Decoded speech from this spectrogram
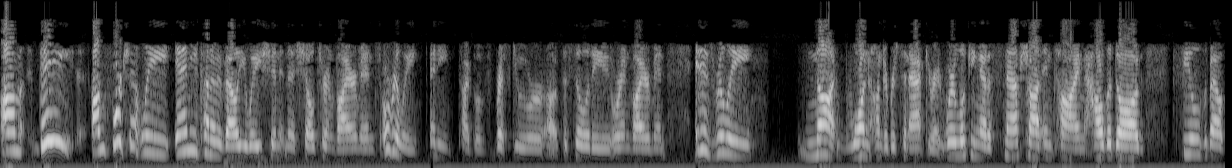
Um, they unfortunately any kind of evaluation in a shelter environment, or really any type of rescue or uh, facility or environment, it is really not 100% accurate. We're looking at a snapshot in time, how the dog feels about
